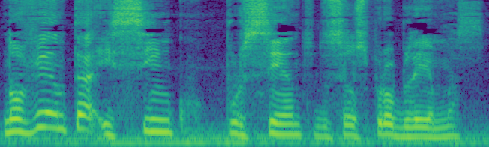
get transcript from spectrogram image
95% dos seus problemas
